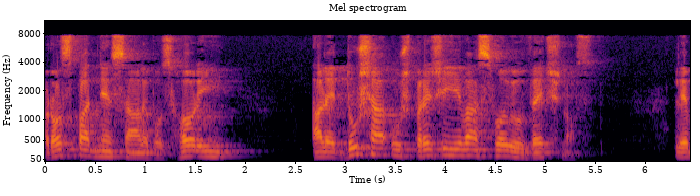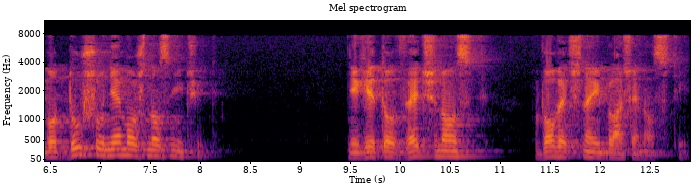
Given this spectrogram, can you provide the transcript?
Rozpadne sa alebo zhorí, ale duša už prežíva svoju väčnosť, lebo dušu nemožno zničiť. Nech je to väčnosť vo väčšnej blaženosti.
